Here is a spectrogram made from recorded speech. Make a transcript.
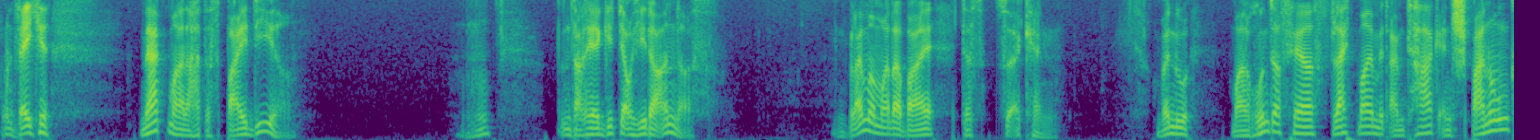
Und welche Merkmale hat das bei dir? Mhm. Und da reagiert ja auch jeder anders. Bleiben wir mal dabei, das zu erkennen. Und wenn du mal runterfährst, vielleicht mal mit einem Tag Entspannung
